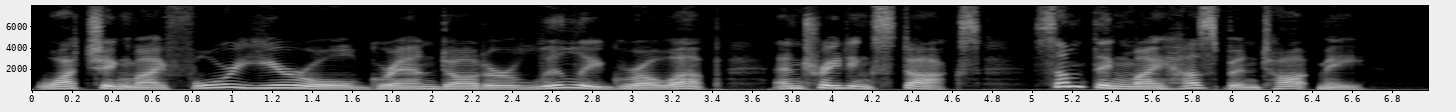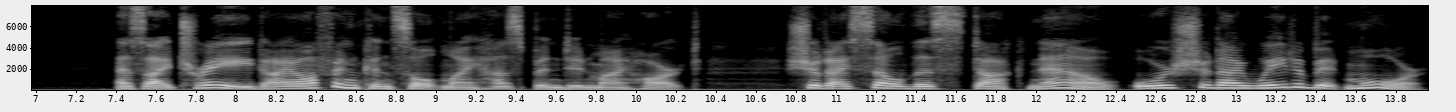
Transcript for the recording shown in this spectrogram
watching my four year old granddaughter Lily grow up, and trading stocks, something my husband taught me. As I trade, I often consult my husband in my heart. Should I sell this stock now, or should I wait a bit more?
